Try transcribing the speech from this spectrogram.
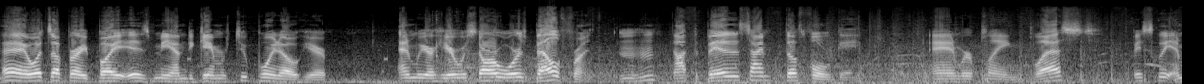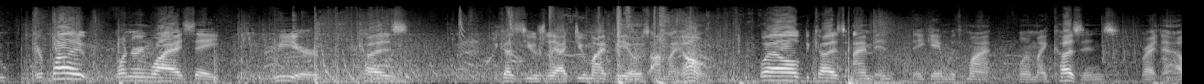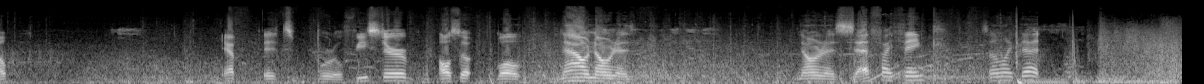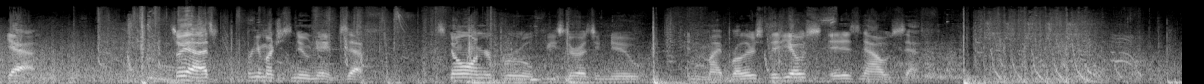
Hey, what's up everybody? It is me, MD Gamer 2.0 here. And we are here with Star Wars Battlefront. Mm-hmm. Not the beta this time, the full game. And we're playing Blast, basically. And you're probably wondering why I say weird, because because usually I do my videos on my own. Well, because I'm in a game with my one of my cousins right now. It's Brootle Feaster. Also, well, now known as known as Zeph, I think, something like that. Yeah. So yeah, that's pretty much his new name, Zeph. It's no longer Brootle Feaster as you knew in my brother's videos. It is now Zeph.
